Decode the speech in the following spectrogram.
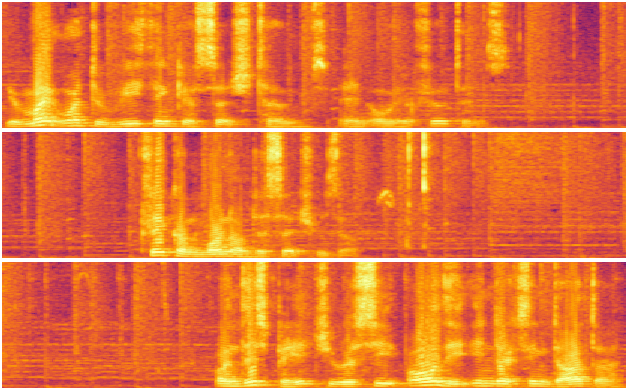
You might want to rethink your search terms and or your filters. Click on one of the search results. On this page, you will see all the indexing data,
